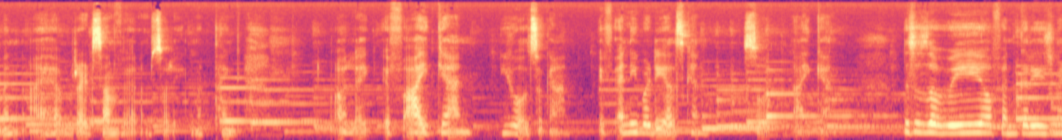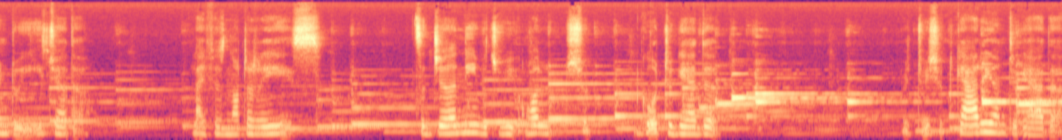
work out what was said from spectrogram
when i have read somewhere i'm sorry not think or like if i can you also can. If anybody else can so i can. This is a way of encouragement to each other. Life is not a race. It's a journey which we all should go together which we should carry on together.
